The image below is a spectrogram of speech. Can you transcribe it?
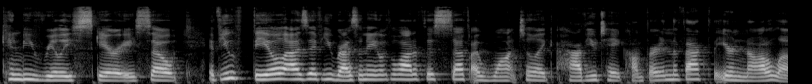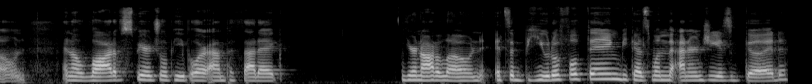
can be really scary. So, if you feel as if you resonate with a lot of this stuff, I want to like have you take comfort in the fact that you're not alone and a lot of spiritual people are empathetic you're not alone. It's a beautiful thing because when the energy is good,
